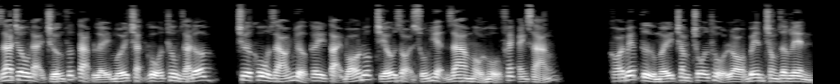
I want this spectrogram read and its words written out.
gia châu đại trướng phức tạp lấy mới chặt gỗ thông giá đỡ, chưa khô giáo nhựa cây tại bó đuốc chiếu dọi xuống hiện ra màu hổ phách ánh sáng. Khói bếp từ mấy trăm chỗ thổ lò bên trong dâng lên,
